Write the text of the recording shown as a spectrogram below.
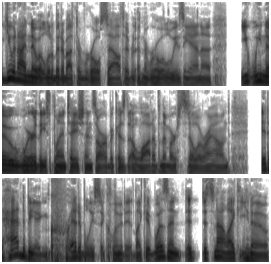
you and I know a little bit about the rural South and the rural Louisiana. you, we know where these plantations are because a lot of them are still around. It had to be incredibly secluded. Like it wasn't. It, it's not like you know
